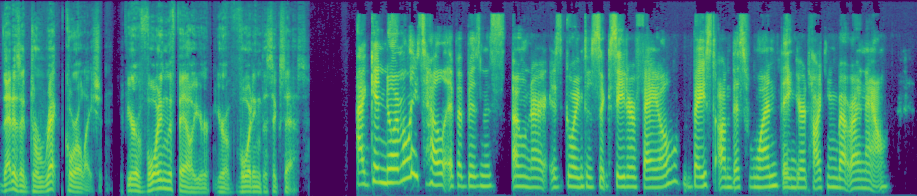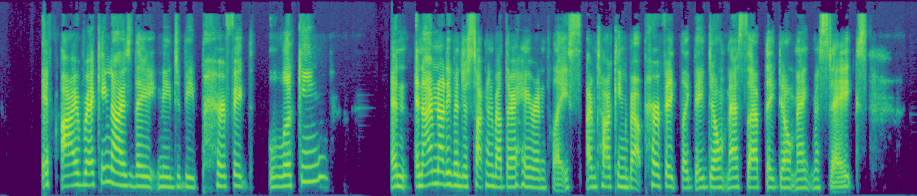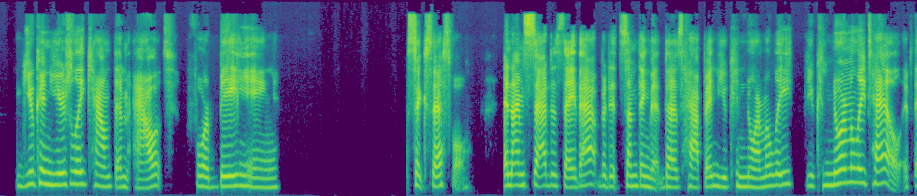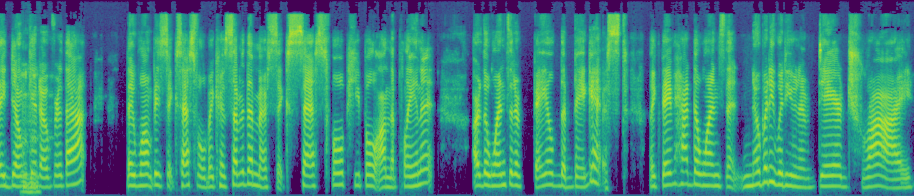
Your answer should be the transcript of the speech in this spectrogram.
that is a direct correlation. If you're avoiding the failure, you're avoiding the success. I can normally tell if a business owner is going to succeed or fail based on this one thing you're talking about right now. If I recognize they need to be perfect looking, and and I'm not even just talking about their hair in place. I'm talking about perfect, like they don't mess up, they don't make mistakes. You can usually count them out for being successful and i'm sad to say that but it's something that does happen you can normally you can normally tell if they don't mm-hmm. get over that they won't be successful because some of the most successful people on the planet are the ones that have failed the biggest like they've had the ones that nobody would even have dared try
